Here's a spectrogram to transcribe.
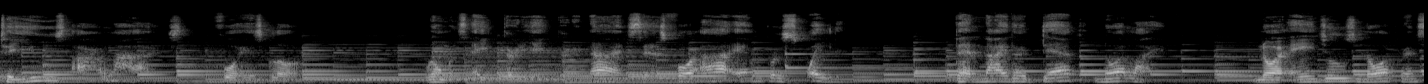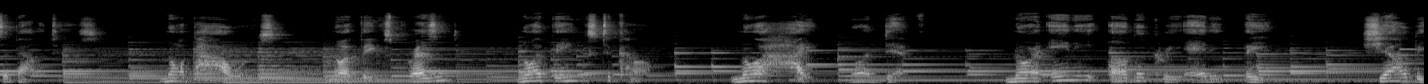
to use our lives for His glory. Romans 8 38 39 says, For I am persuaded that neither death nor life, nor angels nor principalities, nor powers, nor things present, nor things to come, nor height, nor depth, nor any other created thing shall be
